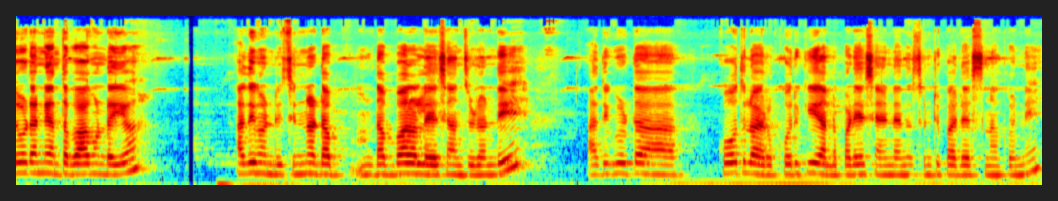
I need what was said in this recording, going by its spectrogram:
చూడండి ఎంత బాగుండయో. అదిగోండి చిన్న డబ్ డబ్బాలలో వేసాను చూడండి. అది కూడా కోతులు అక్కడ కొరికి అలా పడేసాయండి అందుకు శుంఠి పడేస్తున్నాను కొన్ని.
